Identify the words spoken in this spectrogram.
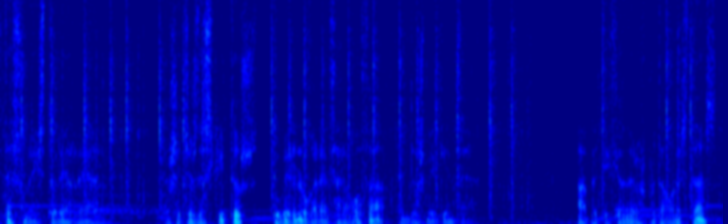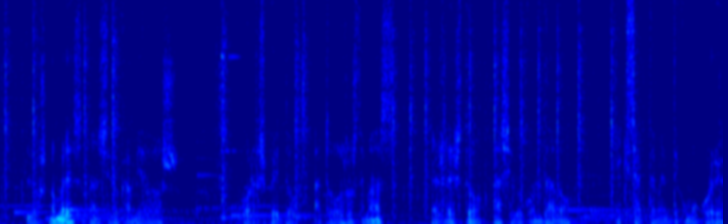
Esta es una historia real. Los hechos descritos tuvieron lugar en Zaragoza en 2015. A petición de los protagonistas, los nombres han sido cambiados. Por respeto a todos los demás, el resto ha sido contado exactamente como ocurrió.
